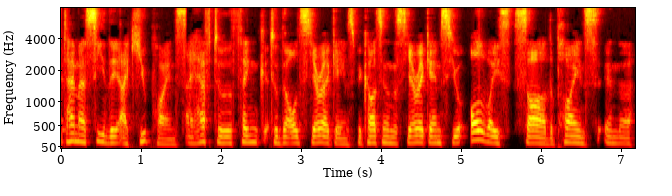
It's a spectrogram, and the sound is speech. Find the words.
time I see the IQ points, I have to think to the old Sierra games because in the Sierra games, you always saw the points in the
